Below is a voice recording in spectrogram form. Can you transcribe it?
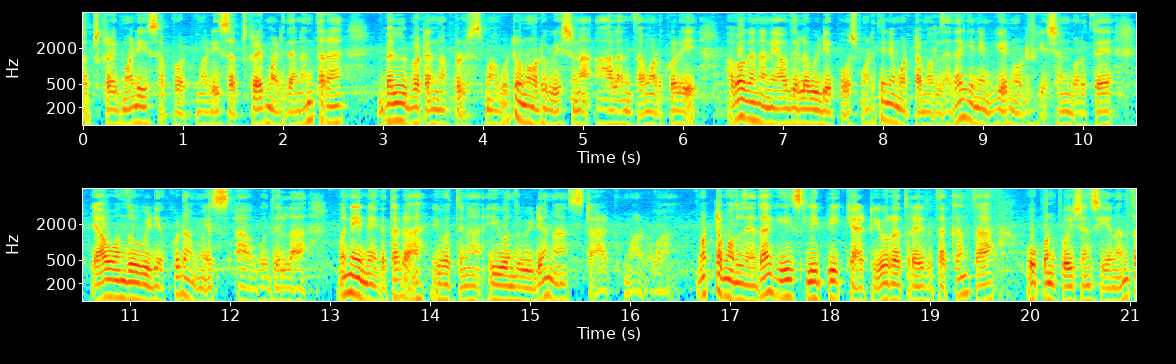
ಸಬ್ಸ್ಕ್ರೈಬ್ ಮಾಡಿ ಸಪೋರ್ಟ್ ಮಾಡಿ ಸಬ್ಸ್ಕ್ರೈಬ್ ಮಾಡಿದ ನಂತರ ಬೆಲ್ ಬಟನ್ನ ಪ್ರೆಸ್ ಮಾಡಿಬಿಟ್ಟು ನೋಟಿಫಿಕೇಷನ್ ಆಲ್ ಅಂತ ಮಾಡ್ಕೊಳ್ಳಿ. ಆವಾಗ ನಾನು ಯಾವುದೆಲ್ಲ ವಿಡಿಯೋ ಪೋಸ್ಟ್ ಮಾಡ್ತೀನಿ ಮೊಟ್ಟ ಮೊದಲನೇದಾಗಿ ನಿಮಗೆ ನೋಟಿಫಿಕೇಷನ್ ಬರುತ್ತೆ. ಯಾವ ಒಂದು ವಿಡಿಯೋ ಕೂಡ ಮಿಸ್ ಆಗೋದಿಲ್ಲ. ಬನ್ನಿ ತಡ. ಇವತ್ತಿನ ಈ ಒಂದು ವಿಡಿಯೋನ ಸ್ಟಾರ್ಟ್ ಮಾಡುವ. ಮೊಟ್ಟ ಮೊದಲನೇದಾಗಿ ಸ್ಲೀಪಿ ಕ್ಯಾಟ್ ಇವ್ರ ಹತ್ರ ಇರತಕ್ಕಂಥ ಓಪನ್ ಪೊಸಿಷನ್ಸ್ ಏನಂತ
